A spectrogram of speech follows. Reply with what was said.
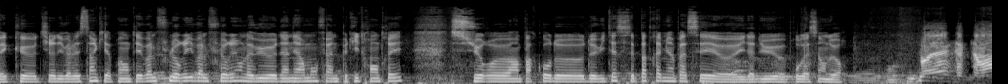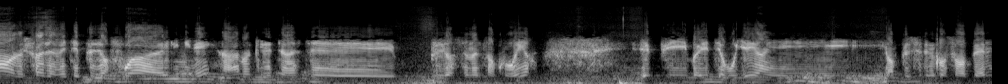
avec euh, Thierry Duvalestin qui a présenté Val Fleury. Val Fleury, on l'a vu euh, dernièrement faire une petite rentrée sur euh, un parcours de, de vitesse. Ça s'est pas très bien passé. euh, il a dû euh, progresser en dehors. Ouais, exactement. Le cheval avait été plusieurs fois euh, éliminé, hein, donc il était resté plusieurs semaines sans courir. Et puis, bah, il était rouillé. Hein, et, et en plus, c'était une course européenne.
